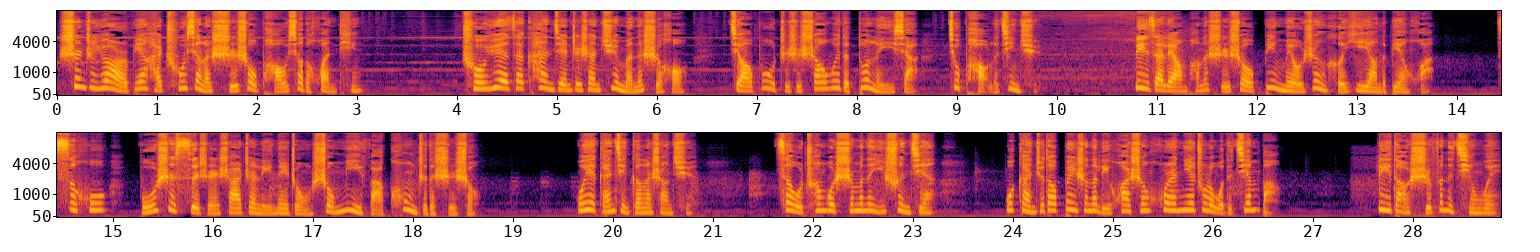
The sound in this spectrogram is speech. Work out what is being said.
甚至于耳边还出现了石兽咆哮的幻听。楚月在看见这扇巨门的时候。脚步只是稍微的顿了一下，就跑了进去。立在两旁的石兽并没有任何异样的变化，似乎不是四神杀阵里那种受秘法控制的石兽。我也赶紧跟了上去。在我穿过石门的一瞬间，我感觉到背上的李化生忽然捏住了我的肩膀，力道十分的轻微，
